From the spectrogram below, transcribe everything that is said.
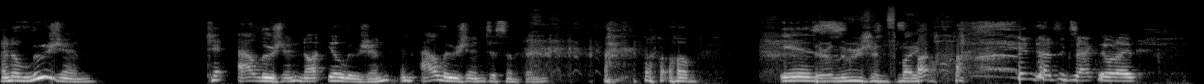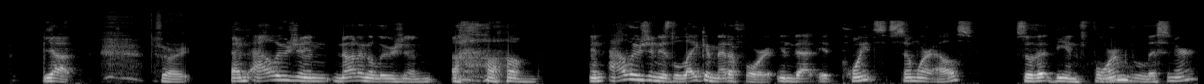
an allusion, can, allusion, not illusion, an allusion to something. um, is they're illusions, Michael. Uh, that's exactly what I. Yeah. Sorry. An allusion, not an illusion. Um, an allusion is like a metaphor in that it points somewhere else so that the informed Ooh. listener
